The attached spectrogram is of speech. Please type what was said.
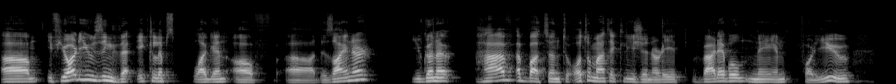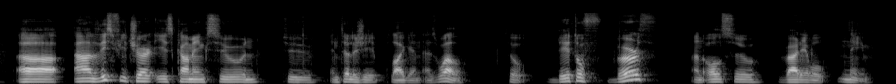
Um, if you are using the Eclipse plugin of uh, Designer, you're gonna have a button to automatically generate variable names for you. Uh, and this feature is coming soon to IntelliJ plugin as well. So date of birth and also variable name.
